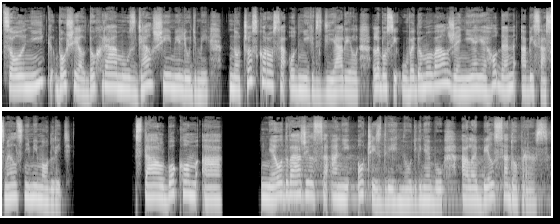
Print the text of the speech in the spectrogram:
Colník vošiel do chrámu s ďalšími ľuďmi, no čoskoro sa od nich vzdialil, lebo si uvedomoval, že nie je hoden, aby sa smel s nimi modliť. Stál bokom a neodvážil sa ani oči zdvihnúť k nebu, ale bil sa do prs.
